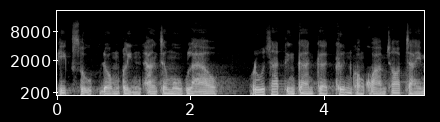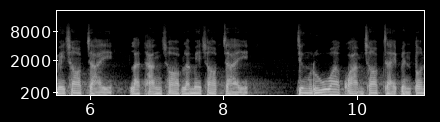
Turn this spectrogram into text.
ภิกษุดมกลิ่นทางจมูกแล้ว รู้ชัดถึงการเกิดขึ้นของความชอบใจไม่ชอบใจ และทั้งชอบและไม่ชอบใจ จึงรู้ว่าความชอบใจเป็นต้น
